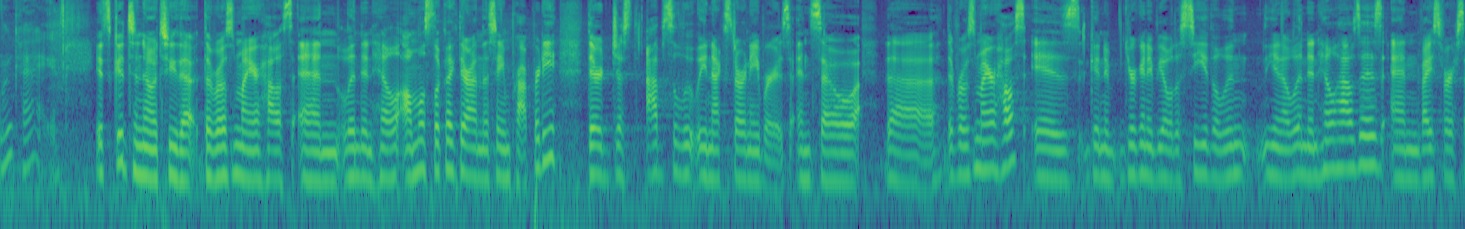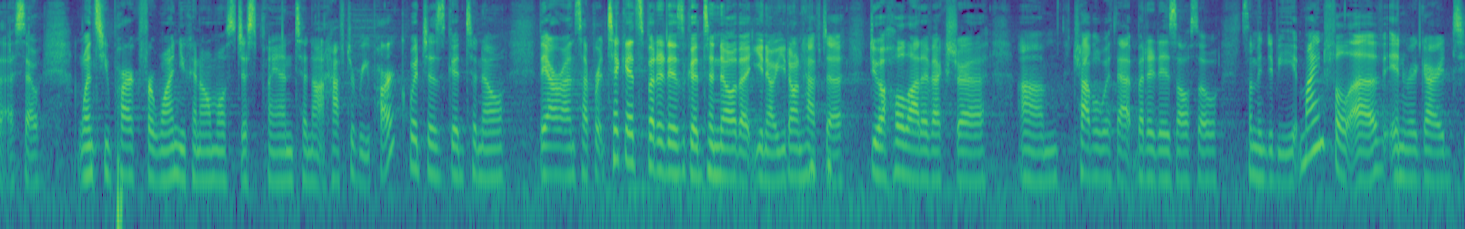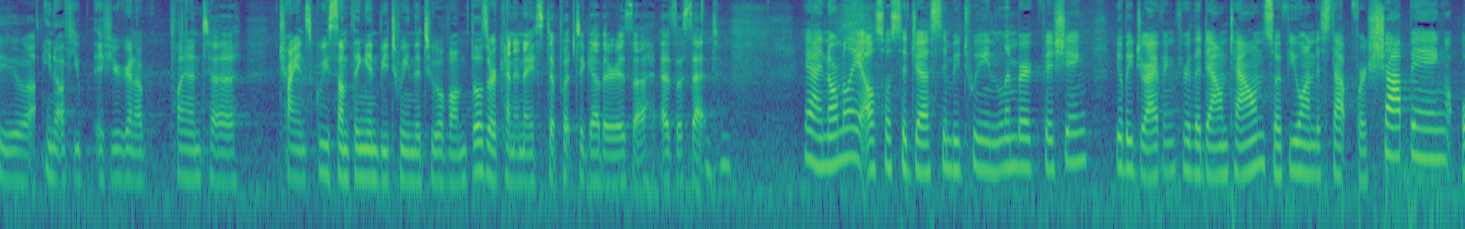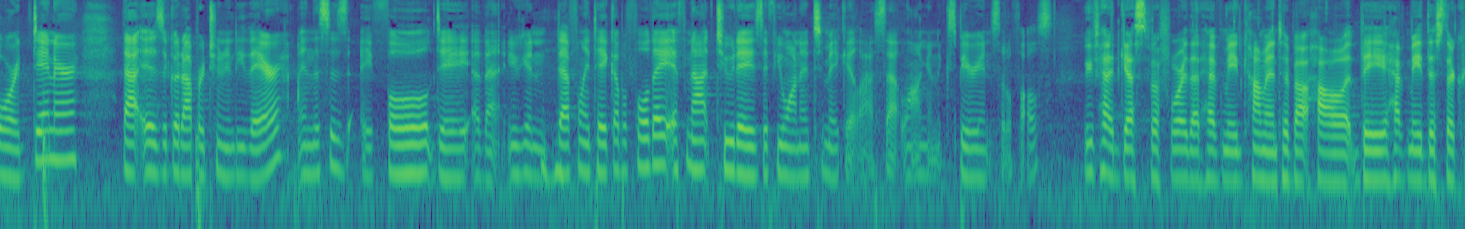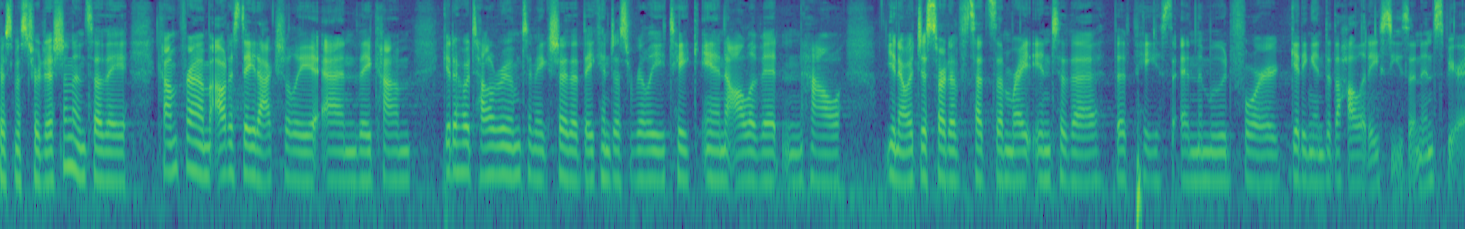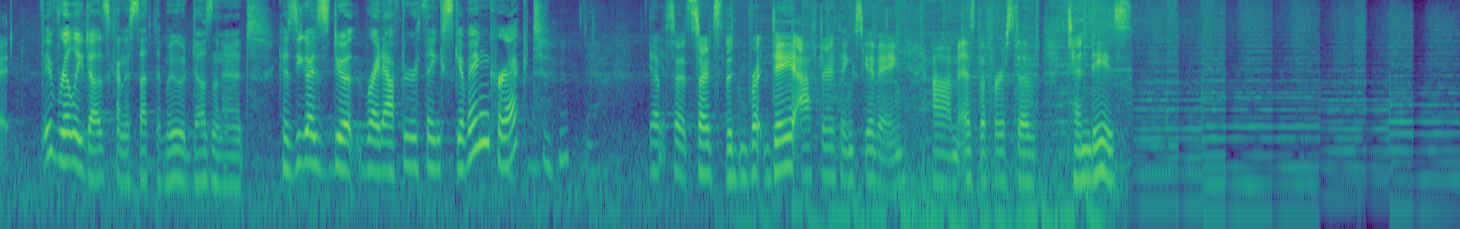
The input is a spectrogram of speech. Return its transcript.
Okay. It's good to know too that the Rosenmeier house and Linden Hill almost look like they're on the same property. They're just absolutely next door neighbors, and so the the Rosenmeier house is gonna you're gonna be able to see the Lin, you know Linden Hill houses and vice versa. So once you park for one, you can almost just plan to not have to repark, which is good to know. They are on separate tickets, but it is good to know that you know you don't have to do a whole lot of extra um, travel with that. But it is also something to be mindful of in regard to you know if you if you're gonna plan to try and squeeze something in between the two of them. Those are kind of nice to put together as a as a set. Mm-hmm. Yeah, I normally also suggest in between Lindbergh fishing, you'll be driving through the downtown. So if you want to stop for shopping or dinner, that is a good opportunity there. And this is a full day event. You can mm-hmm. definitely take up a full day, if not two days, if you wanted to make it last that long and experience Little Falls. We've had guests before that have made comment about how they have made this their Christmas tradition. And so they come from out of state actually, and they come get a hotel room to make sure that they can just really take in all of it and how, you know, it just sort of sets them right into the, the pace and the mood for getting into the holiday season in spirit. It really does kind of set the mood, doesn't it? Because you guys do it right after Thanksgiving, correct? Mm-hmm. Yeah. Yep, yep, so it starts the day after Thanksgiving um, as the first of 10 days.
